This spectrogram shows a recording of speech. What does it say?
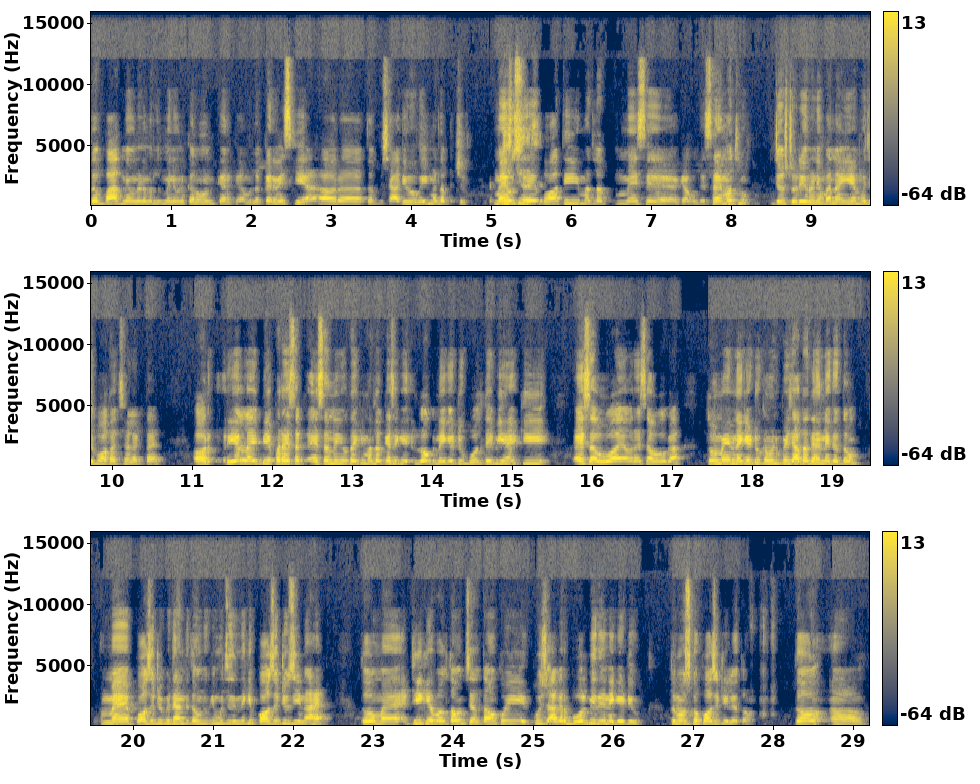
तो बाद में उन्होंने मतलब मैंने उन्हें कन्वर्ट मतलब कन्विंस किया और तब शादी हो गई। मतलब मैं उससे बहुत ही मतलब मैं से क्या बोलते हैं, सहमत हूँ जो स्टोरी उन्होंने बनाई है मुझे बहुत अच्छा लगता है। और रियल लाइफ भी है पर ऐसा ऐसा नहीं होता कि मतलब कैसे कि लोग नेगेटिव बोलते भी हैं कि ऐसा हुआ है और ऐसा होगा तो मैं नेगेटिव कमेंट पे ज़्यादा ध्यान नहीं देता हूँ मैं पॉजिटिव पे ध्यान देता हूँ क्योंकि मुझे ज़िंदगी पॉजिटिव जीना है तो मैं ठीक है बोलता हूँ चलता हूँ कोई कुछ अगर बोल भी दे नेगेटिव तो मैं उसको पॉजिटिव लेता हूँ तो अ,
